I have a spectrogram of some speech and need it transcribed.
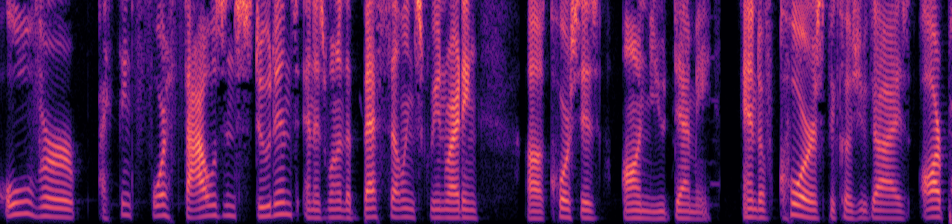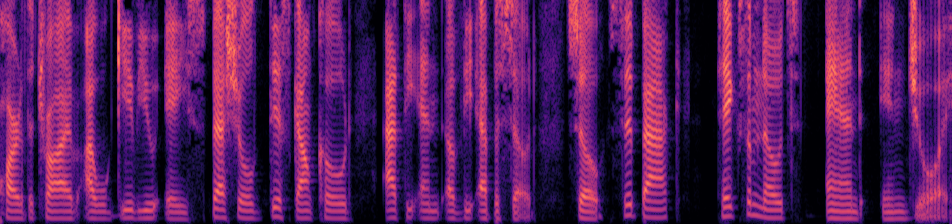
over I think 4,000 students and is one of the best selling screenwriting uh, courses on Udemy. And of course, because you guys are part of the tribe, I will give you a special discount code at the end of the episode. So sit back, take some notes, and enjoy.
